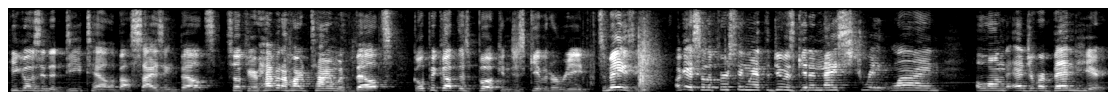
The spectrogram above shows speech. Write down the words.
He goes into detail about sizing belts. So if you're having a hard time with belts, go pick up this book and just give it a read. It's amazing. Okay, so the first thing we have to do is get a nice straight line along the edge of our bend here.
